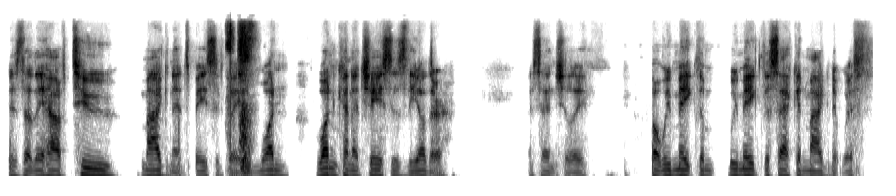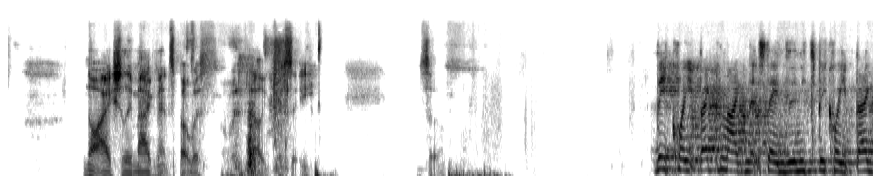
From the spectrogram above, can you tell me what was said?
Is that they have two magnets basically, one one kind of chases the other, essentially. But we make them we make the second magnet with not actually magnets, but with with electricity. So Are they quite big magnets then? Do they need to be quite big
